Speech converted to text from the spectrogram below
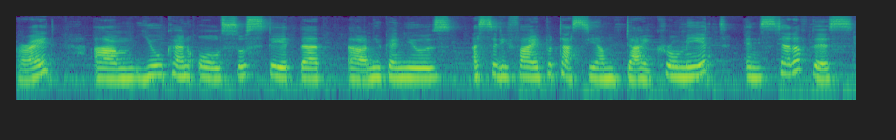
All right. Um, you can also state that um, you can use acidified potassium dichromate instead of this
